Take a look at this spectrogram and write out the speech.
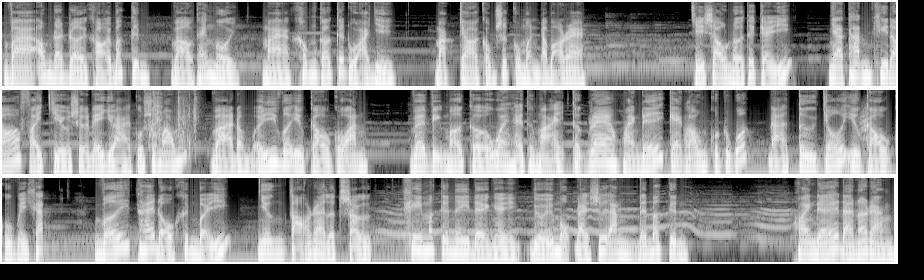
và ông đã rời khỏi Bắc Kinh vào tháng 10 mà không có kết quả gì mặc cho công sức của mình đã bỏ ra. Chỉ sau nửa thế kỷ, nhà Thanh khi đó phải chịu sự đe dọa của súng ống và đồng ý với yêu cầu của Anh về việc mở cửa quan hệ thương mại. Thực ra hoàng đế Càn Long của Trung Quốc đã từ chối yêu cầu của vị khách với thái độ khinh bỉ nhưng tỏ ra lịch sự khi McKinney đề nghị gửi một đại sứ Anh đến Bắc Kinh hoàng đế đã nói rằng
